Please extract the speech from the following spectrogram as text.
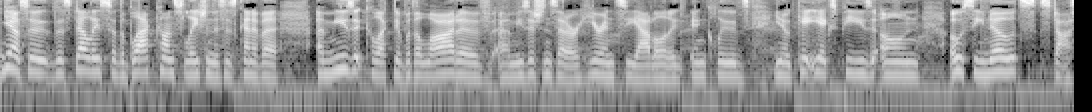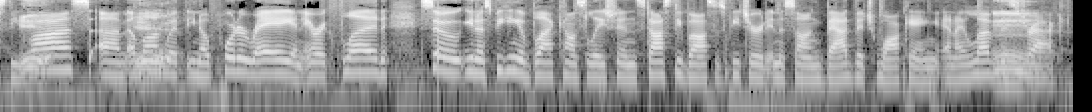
Yeah, so the Stellies, so the Black Constellation, this is kind of a, a music collective with a lot of uh, musicians that are here in Seattle. It includes, you know, KEXP's own OC Notes, Stas the yeah. Boss, um, along yeah. with, you know, Porter Ray and Erik Blood. So, you know, speaking of Black Constellation, Stas the Boss is featured in the song Bad Bitch Walking, and I love this mm. track.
